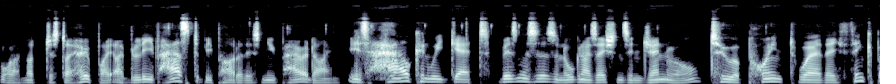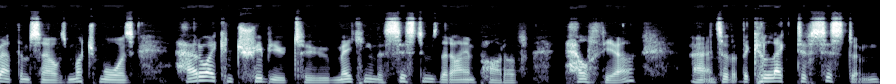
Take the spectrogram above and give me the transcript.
well, not just I hope, I, I, believe has to be part of this new paradigm is how can we get businesses and organizations in general to a point where they think about themselves much more as how do I contribute to making the systems that I am part of healthier uh, and so that the collective system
